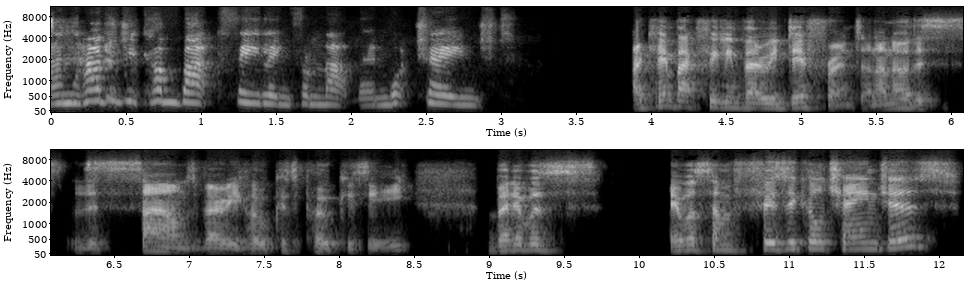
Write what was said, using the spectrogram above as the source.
And how did you come back feeling from that then? What changed? I came back feeling very different, and I know this this sounds very hocus pocusy, but it was it was some physical changes,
